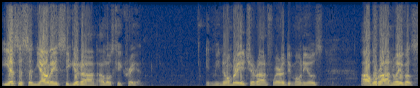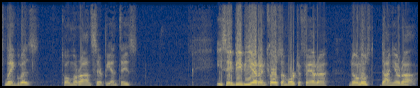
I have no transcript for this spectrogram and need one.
Y estas señales seguirán a los que creen. En mi nombre echarán fuera demonios, hablarán nuevas lenguas, tomarán serpientes, y si bebieran cosa mortífera, no los dañará.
